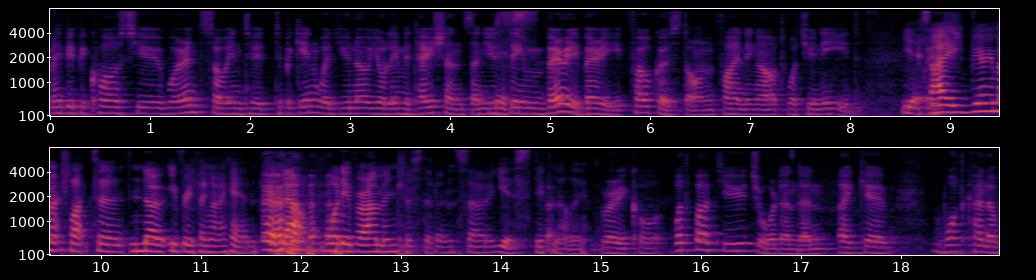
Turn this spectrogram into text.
maybe because you weren't so into it to begin with, you know your limitations, and you Yes. seem very, very focused on finding out what you need. Yes, Which- I very much like to know everything I can about whatever I'm interested in. So yes, definitely. Very cool. What about you, Jordan? Then, like, uh, what kind of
